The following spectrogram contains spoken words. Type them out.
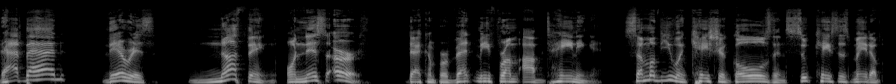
that bad, there is nothing on this earth that can prevent me from obtaining it. Some of you encase your goals in suitcases made of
